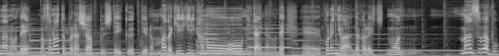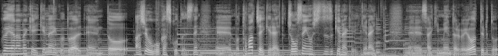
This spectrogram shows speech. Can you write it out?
なので、まあ、その後ブラッシュアップしていくっていうのもまだギリギリ可能みたいなので、えー、これにはだからもうまずは僕がやらなきゃいけないことは、えーと、足を動かすことですね、えー、もう止まっちゃいけないと、挑戦をし続けなきゃいけないって、えー、最近メンタルが弱ってると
